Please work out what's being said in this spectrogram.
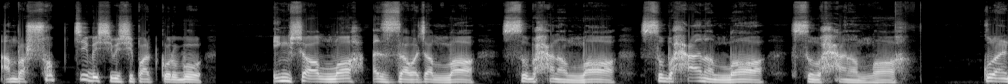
আমরা সবচেয়ে বেশি বেশি পাঠ করব ইনশাআল্লাহ আজ্জাওয়াজাল্লাহ সুবহানাল্লাহ সুবহানাল্লাহ সুবহানাল্লাহ। কোরআন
